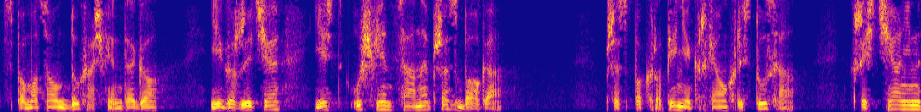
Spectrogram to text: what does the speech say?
Z pomocą Ducha Świętego jego życie jest uświęcane przez Boga. Przez pokropienie krwią Chrystusa chrześcijanin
